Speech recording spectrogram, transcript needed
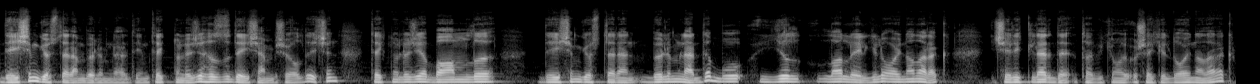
değişim gösteren bölümler diyeyim. Teknoloji hızlı değişen bir şey olduğu için teknolojiye bağımlı değişim gösteren bölümlerde bu yıllarla ilgili oynanarak içerikler de tabii ki o, o şekilde oynanarak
